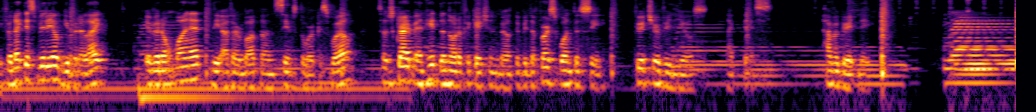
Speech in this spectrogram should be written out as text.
If you like this video, give it a like. If you don't want it, the other button seems to work as well. Subscribe and hit the notification bell to be the first one to see future videos like this. Have a great day.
